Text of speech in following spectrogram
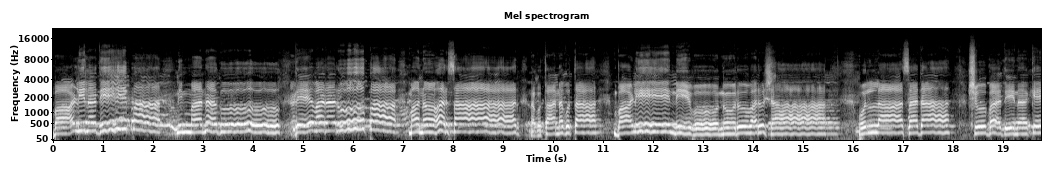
ಬಾಳಿನ ದೀಪ ನಿಮ್ಮ ನಗು, ದೇವರ ರೂಪ ಮನೋಹರ್ ಸಾರ್. ನಗುತ್ತಾ ನಗುತ್ತಾ, ಬಾಳಿ ನೀವು ನೂರು ವರುಷ. ಉಲ್ಲಾಸದ ಶುಭ ದಿನಕ್ಕೆ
